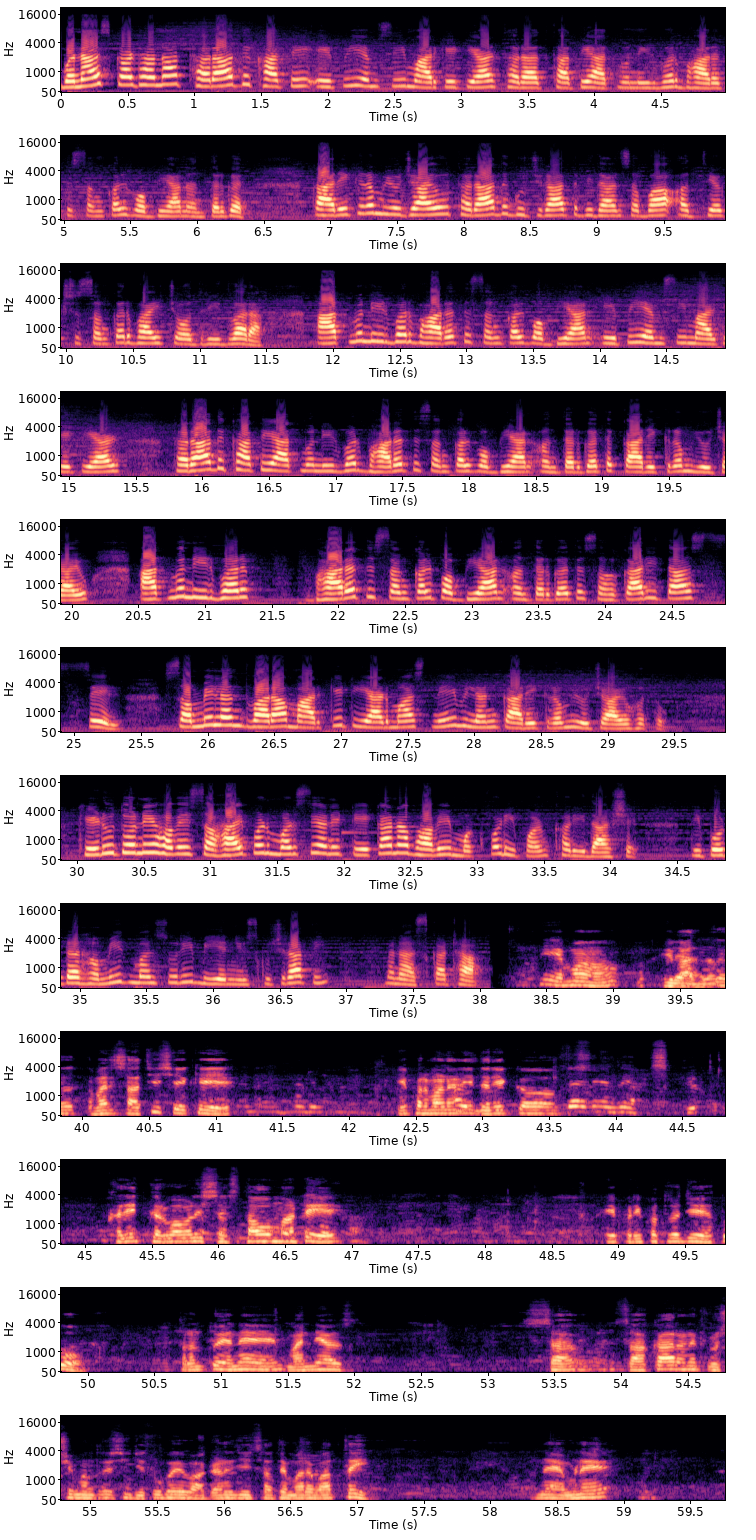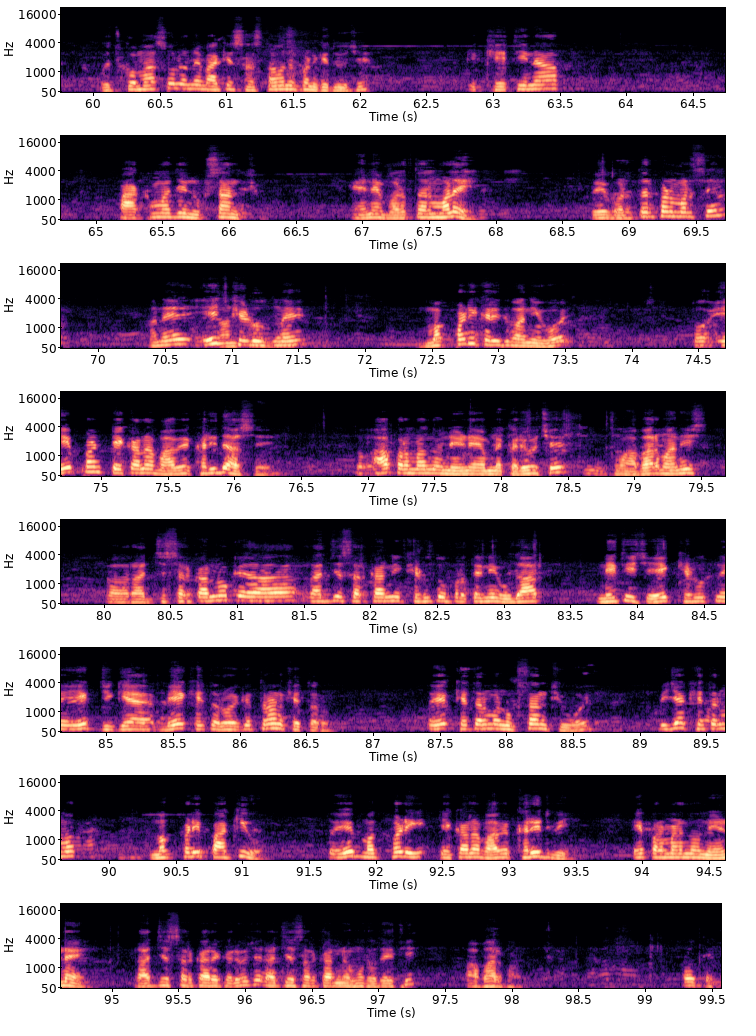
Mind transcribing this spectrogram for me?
બનાસકાંઠાના થરાદ ખાતે APMC market yard Tharad ખાતે આત્મનિર્ભર ભારત સંકલ્પ અભિયાન અંતર્ગત કાર્યક્રમ યોજાયો. થરાદ ગુજરાત વિધાનસભા અધ્યક્ષ શંકરભાઈ ચૌધરી દ્વારા આત્મનિર્ભર ભારત સંકલ્પ અભિયાન એપીએમસી માર્કેટયાર્ડ થરાદ ખાતે આત્મનિર્ભર ભારત સંકલ્પ અભિયાન અંતર્ગત કાર્યક્રમ યોજાયો. આત્મનિર્ભર ભારત સંકલ્પ અભિયાન અંતર્ગત સહકારિતા સેલ સંમેલન દ્વારા માર્કેટયાર્ડમાં સ્નેહ મિલન કાર્યક્રમ યોજાયો હતો. ખેડૂતોને હવે સહાય પણ મળશે અને ટેકાના ભાવે મગફળી પણ ખરીદાશે. Reporter Hamid Mansuri BA news Gujarati Banaskantha. એમાં એ વાત તમારી સાચી છે કે એ પ્રમાણેની દરેક ખરીદ કરવાવાળી સંસ્થાઓ માટે એ પરિપત્ર જે હતો પરંતુ એને માન્ય સહ- સહકાર અને કૃષિ મંત્રી શ્રી જીતુભાઈ વાઘાણીજી સાથે મારે વાત થઈ. અને એમણે ગુજકો માસોલ અને બાકી સંસ્થાઓને પણ કીધું છે કે ખેતીના પાકમાં જે નુકસાન થયું, એને વળતર મળે તો એ વળતર પણ મળશે અને એ જ ખેડૂતને મગફળી ખરીદવાની હોય તો એ પણ ટેકાના ભાવે ખરીદાશે. તો આ પ્રમાણનો નિર્ણય અમને કર્યો છે. હું આભાર માનીશ. રાજ્ય સરકારનો કે આ રાજ્ય સરકારની ખેડૂતો પ્રત્યેની ઉદાર નીતિ છે. એક ખેડૂતને એક જગ્યાએ બે ખેતર હોય કે ત્રણ ખેતર હોય, તો એક ખેતરમાં નુકસાન થયું હોય બીજા ખેતરમાં મગફળી પાકી હોય, તો એ મગફળી ટેકાના ભાવે ખરીદવી એ પ્રમાણેનો નિર્ણય રાજ્ય સરકારે કર્યો છે. રાજ્ય સરકારને હું હૃદયથી આભાર માનું ઓકે.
